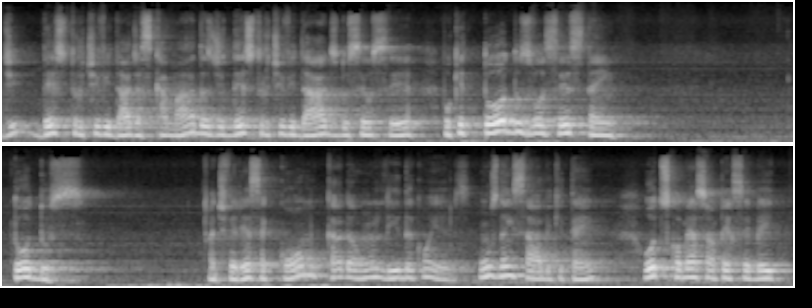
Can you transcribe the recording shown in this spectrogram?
de destrutividade, as camadas de destrutividade do seu ser, porque todos vocês têm. Todos. A diferença é como cada um lida com eles. Uns nem sabem que tem, outros começam a perceber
